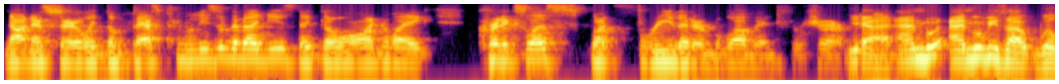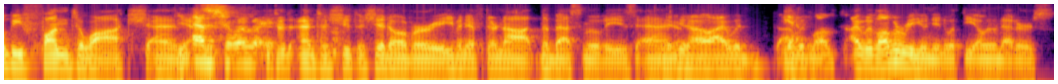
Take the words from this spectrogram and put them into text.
Not necessarily the best movies of the '90s that go on like critics lists, but three that are beloved for sure. yeah, and and movies that will be fun to watch and Yes. absolutely. and to, and to shoot the shit over, even if they're not the best movies. And Yeah. you know, I would I Yeah. would love I would love a reunion with the Oneders.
